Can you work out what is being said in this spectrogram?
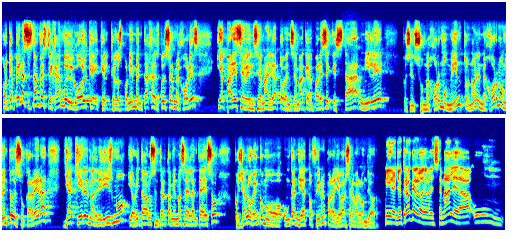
porque apenas están festejando el gol que, que, los ponía en ventaja después de ser mejores y aparece Benzema, el gato Benzema, que me parece que está, Mile, pues en su mejor momento, ¿no? En el mejor momento de su carrera, ya quiere el madridismo y ahorita vamos a entrar también más adelante a eso, pues ya lo ven como un candidato firme para llevarse el balón de oro. Mira, yo creo que lo de Benzema le da un,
